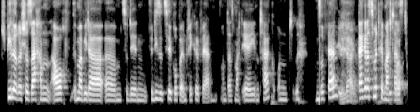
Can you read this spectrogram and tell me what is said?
spielerische Sachen auch immer wieder ähm, zu den, für diese Zielgruppe entwickelt werden. Und das macht ihr jeden Tag. Und insofern, danke, dass du mitgemacht Super. hast.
